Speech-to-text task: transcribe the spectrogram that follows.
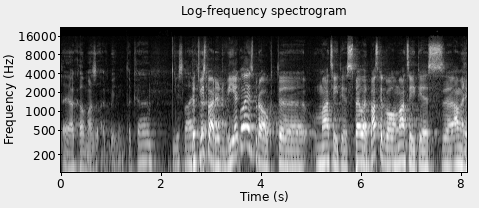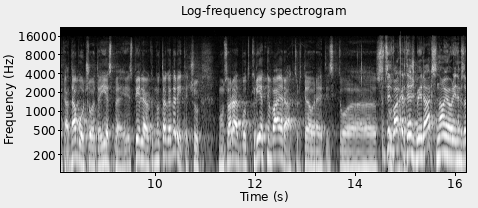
Tā atkal mazāk bija. Nu, Bet vispār ir viegli aizbraukt, eh, mācīties, spēlēt basketbolu, mācīties eh, Amerikā, dabūt šo iespēju. Es pieļauju, ka nu, tagad arī mums varētu būt krietni vairāk tur teorētiski to. Eh, vakar tieši bija raksts, nav jau arī nemaz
